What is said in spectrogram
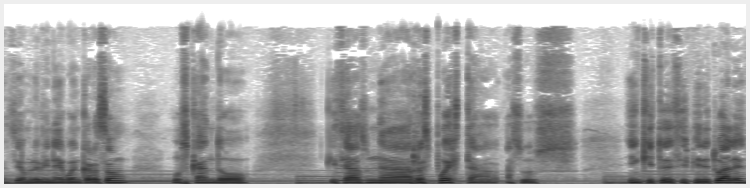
Ese hombre vino de buen corazón buscando quizás una respuesta a sus inquietudes espirituales,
